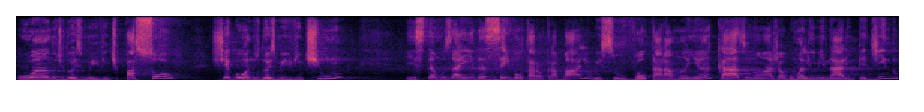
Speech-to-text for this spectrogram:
o ano de 2020 passou, chegou o ano de 2021 e estamos ainda sem voltar ao trabalho. Isso voltará amanhã, caso não haja alguma liminar impedindo.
